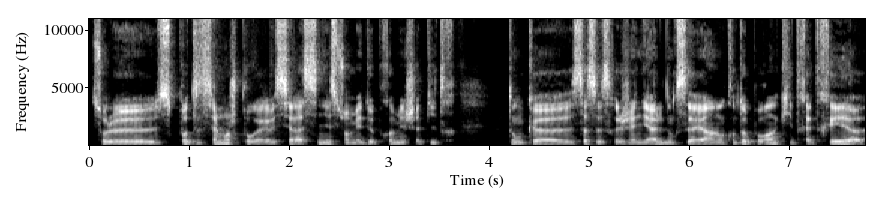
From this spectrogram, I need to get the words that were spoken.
sur le potentiellement je pourrais réussir à signer sur mes deux premiers chapitres. Donc euh, ça ce serait génial. Donc c'est un contemporain qui traiterait euh,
